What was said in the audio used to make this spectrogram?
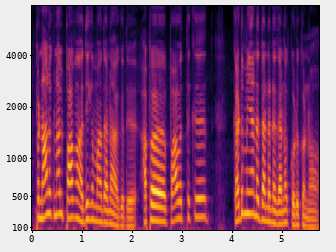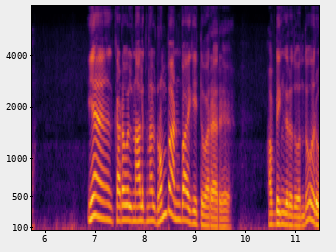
இப்போ நாளுக்கு நாள் பாவம் அதிகமாக தானே ஆகுது. அப்போ பாவத்துக்கு கடுமையான தண்டனை தானே கொடுக்கணும். ஏன் கடவுள் நாளுக்கு நாள் ரொம்ப அன்பாகிட்டு வராரு? அப்படிங்கிறது வந்து ஒரு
